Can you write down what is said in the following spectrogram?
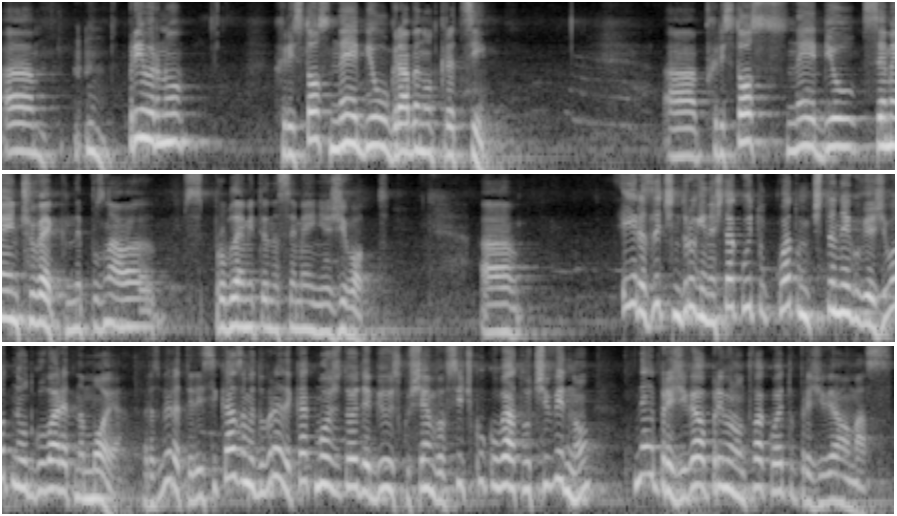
а, примерно, Христос не е бил ограбен от кръци. Христос не е бил семейен човек, не познава проблемите на семейния живот. А, и различни други неща, които, когато му чета неговия живот, не отговарят на моя. Разбирате ли? си казваме, добре, де, как може той да е бил изкушен във всичко, когато очевидно не е преживял примерно това, което преживявам аз.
